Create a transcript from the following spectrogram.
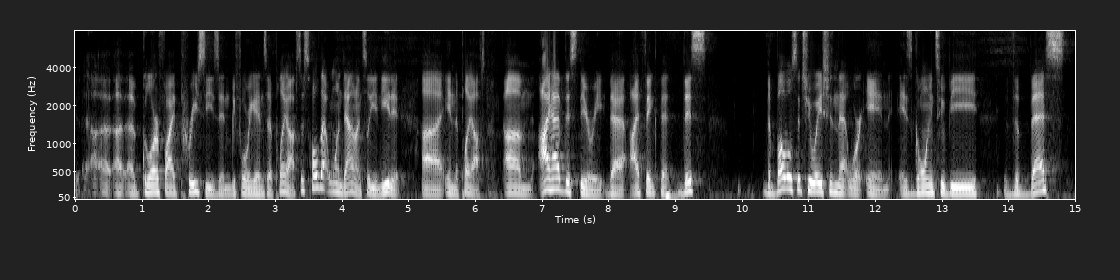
a, a, a glorified preseason before we get into the playoffs. Just hold that one down until you need it uh, in the playoffs. Um, I have this theory that I think that this the bubble situation that we're in is going to be the best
